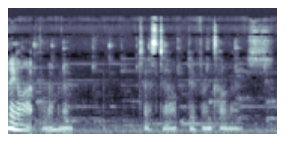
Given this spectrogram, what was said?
Putting a lot because I'm gonna test out different colors.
